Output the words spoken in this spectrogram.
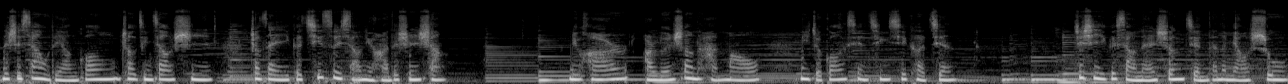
那是下午的阳光照进教室，照在一个七岁小女孩的身上。女孩耳轮上的汗毛逆着光线清晰可见。这是一个小男生简单的描述，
